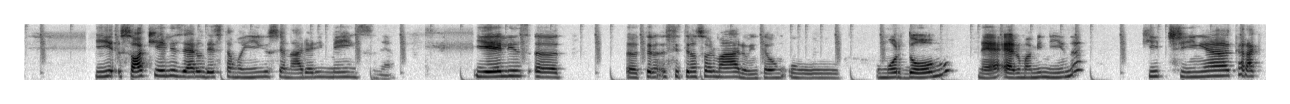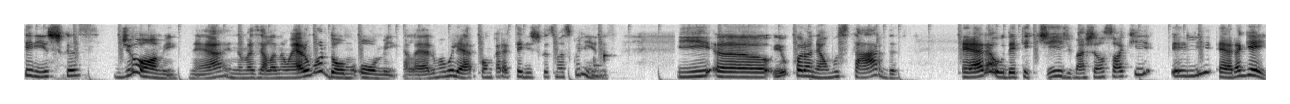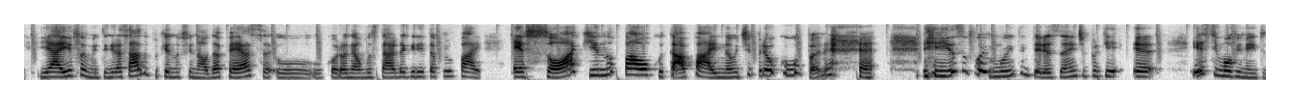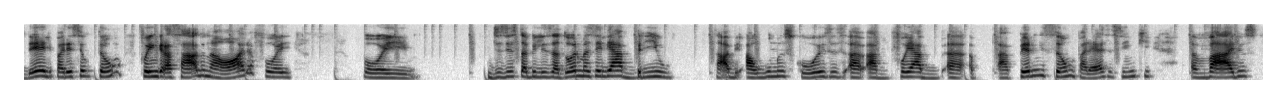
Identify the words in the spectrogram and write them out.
e só que eles eram desse tamanho e o cenário era imenso, né? E eles uh, uh, tra se transformaram. Então, o, o mordomo, né, era uma menina que tinha características de homem, né? Mas ela não era o mordomo homem, ela era uma mulher com características masculinas. E, uh, e o coronel Mostarda era o detetive machão, só que ele era gay. E aí foi muito engraçado, porque no final da peça, o, o coronel Mostarda grita para o pai: é só aqui no palco, tá, pai? Não te preocupa, né? E isso foi muito interessante, porque. É, esse movimento dele pareceu tão. Foi engraçado na hora, foi, foi desestabilizador, mas ele abriu, sabe, algumas coisas. A, a, foi a, a, permissão, parece assim, que vários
